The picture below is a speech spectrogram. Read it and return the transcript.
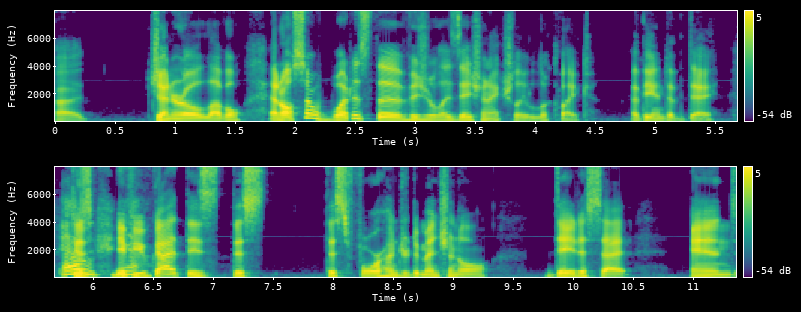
a general level, and also what does the visualization actually look like at the end of the day? Because Oh, if yeah. you've got this this this 400 dimensional data set, and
